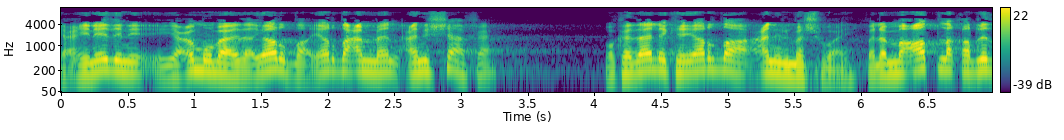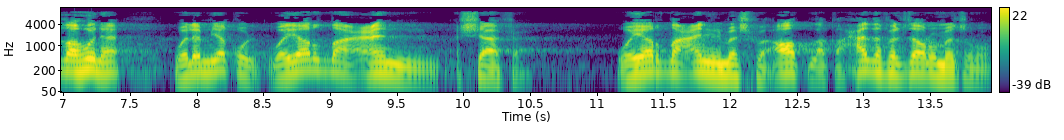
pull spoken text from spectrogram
يعني إذن يعم ماذا؟ يرضى يرضى عن من؟ عن الشافع. وكذلك يرضى عن المشفوع. فلما أطلق الرضا هنا ولم يقل ويرضى عن الشافع. ويرضى عن المشفوع أطلق حذف الجار المجرور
